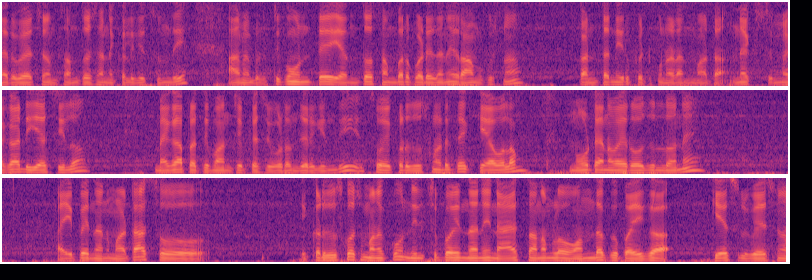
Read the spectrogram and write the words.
నెరవేర్చడం సంతోషాన్ని కలిగిస్తుంది. ఆమె బ్రతికు ఉంటే ఎంతో సంబరపడేదని రామకృష్ణ కంటనీరు పెట్టుకున్నాడు అనమాట నెక్స్ట్ మెగా డిఎస్సిలో మెగా ప్రతిభ అని చెప్పేసి ఇవ్వడం జరిగింది. సో ఇక్కడ చూసుకున్నట్టయితే కేవలం నూట ఎనభై రోజుల్లోనే అయిపోయిందనమాట సో ఇక్కడ చూసుకోవచ్చు మనకు నిలిచిపోయిందని న్యాయస్థానంలో వందకు పైగా కేసులు వేసిన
